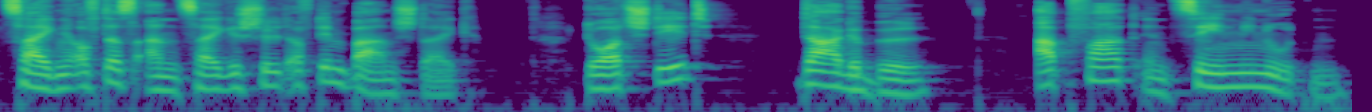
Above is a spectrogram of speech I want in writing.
zeigen auf das Anzeigeschild auf dem Bahnsteig. Dort steht Dagebüll. Abfahrt in zehn Minuten.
